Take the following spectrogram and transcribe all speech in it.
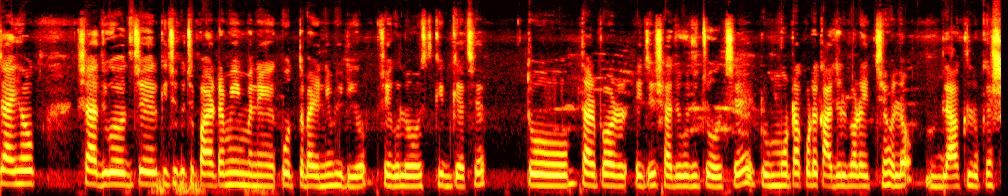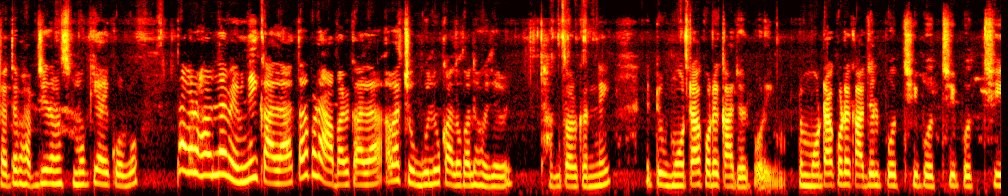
যাই হোক সাজগোজের কিছু কিছু পার্ট আমি মানে করতে পারিনি ভিডিও সেগুলো স্কিপ গেছে। তো তারপর এই যে সাজুগুজু চলছে, একটু মোটা করে কাজল পরার ইচ্ছে হলো ব্ল্যাক লুকের সাথে ভাবছিলাম স্মোকি আই করব? তারপর ভাবলাম এমনিই কালা, তারপরে আবার কালা, আবার চোখগুলো কালো কালো হয়ে যাবে। থাক দরকার নেই। একটু মোটা করে কাজল পরি। মোটা করে কাজল পরছি পরছি পরছি।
